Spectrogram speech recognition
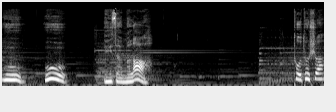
呜呜，你怎么了？”图图说：“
